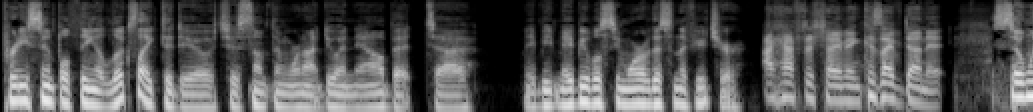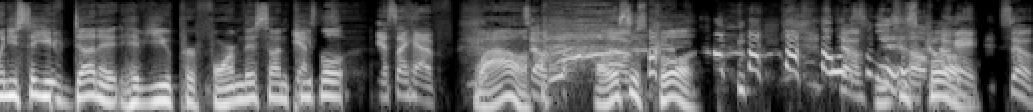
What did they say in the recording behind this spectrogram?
pretty simple thing it looks like to do. It's just something we're not doing now, but uh, maybe maybe we'll see more of this in the future. I have to chime in because I've done it. So, when you say you've done it, have you performed this on yes. people? Yes, I have. Wow. So, oh, this um, is cool. so, this is cool. Okay, so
